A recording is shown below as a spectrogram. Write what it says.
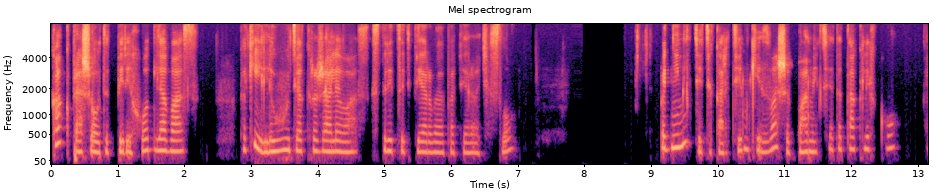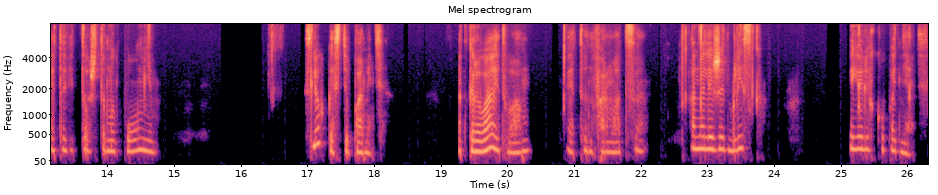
Как прошел этот переход для вас? Какие люди окружали вас с 31 по 1 число? Поднимите эти картинки из вашей памяти. Это так легко. Это ведь то, что мы помним. С легкостью память открывает вам эту информацию. Она лежит близко. Ее легко поднять.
